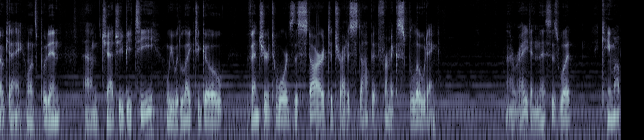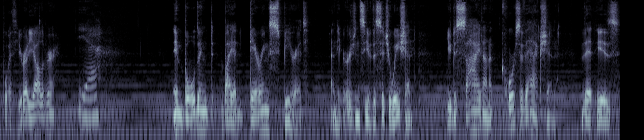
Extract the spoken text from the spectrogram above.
Okay, let's put in um, ChatGPT. We would like to go venture towards the star to try to stop it from exploding. All right, and this is what it came up with. You ready, Oliver? Yeah. Emboldened by a daring spirit and the urgency of the situation, you decide on a course of action that is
